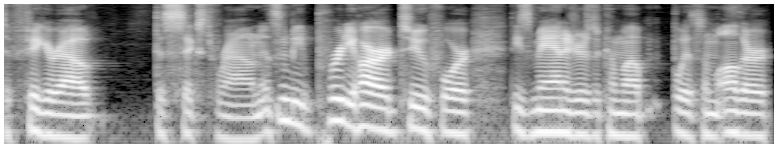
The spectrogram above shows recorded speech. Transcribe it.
to figure out the sixth round. It's going to be pretty hard too for these managers to come up with some other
